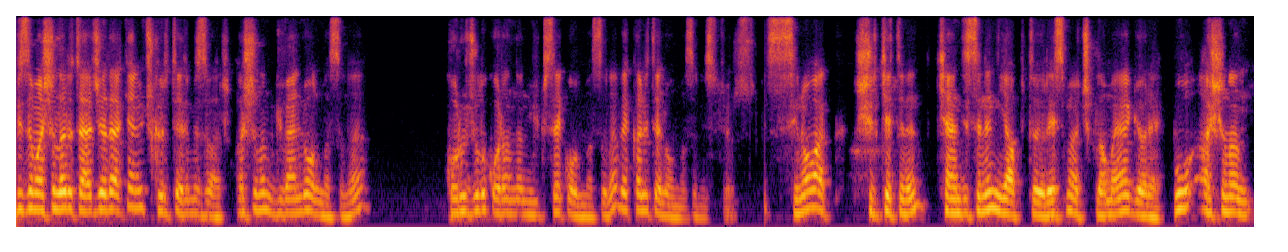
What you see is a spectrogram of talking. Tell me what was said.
Bizim aşıları tercih ederken üç kriterimiz var. Aşının güvenli olmasını, koruyuculuk oranının yüksek olmasını ve kaliteli olmasını istiyoruz. Sinovac şirketinin kendisinin yaptığı resmi açıklamaya göre bu aşının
